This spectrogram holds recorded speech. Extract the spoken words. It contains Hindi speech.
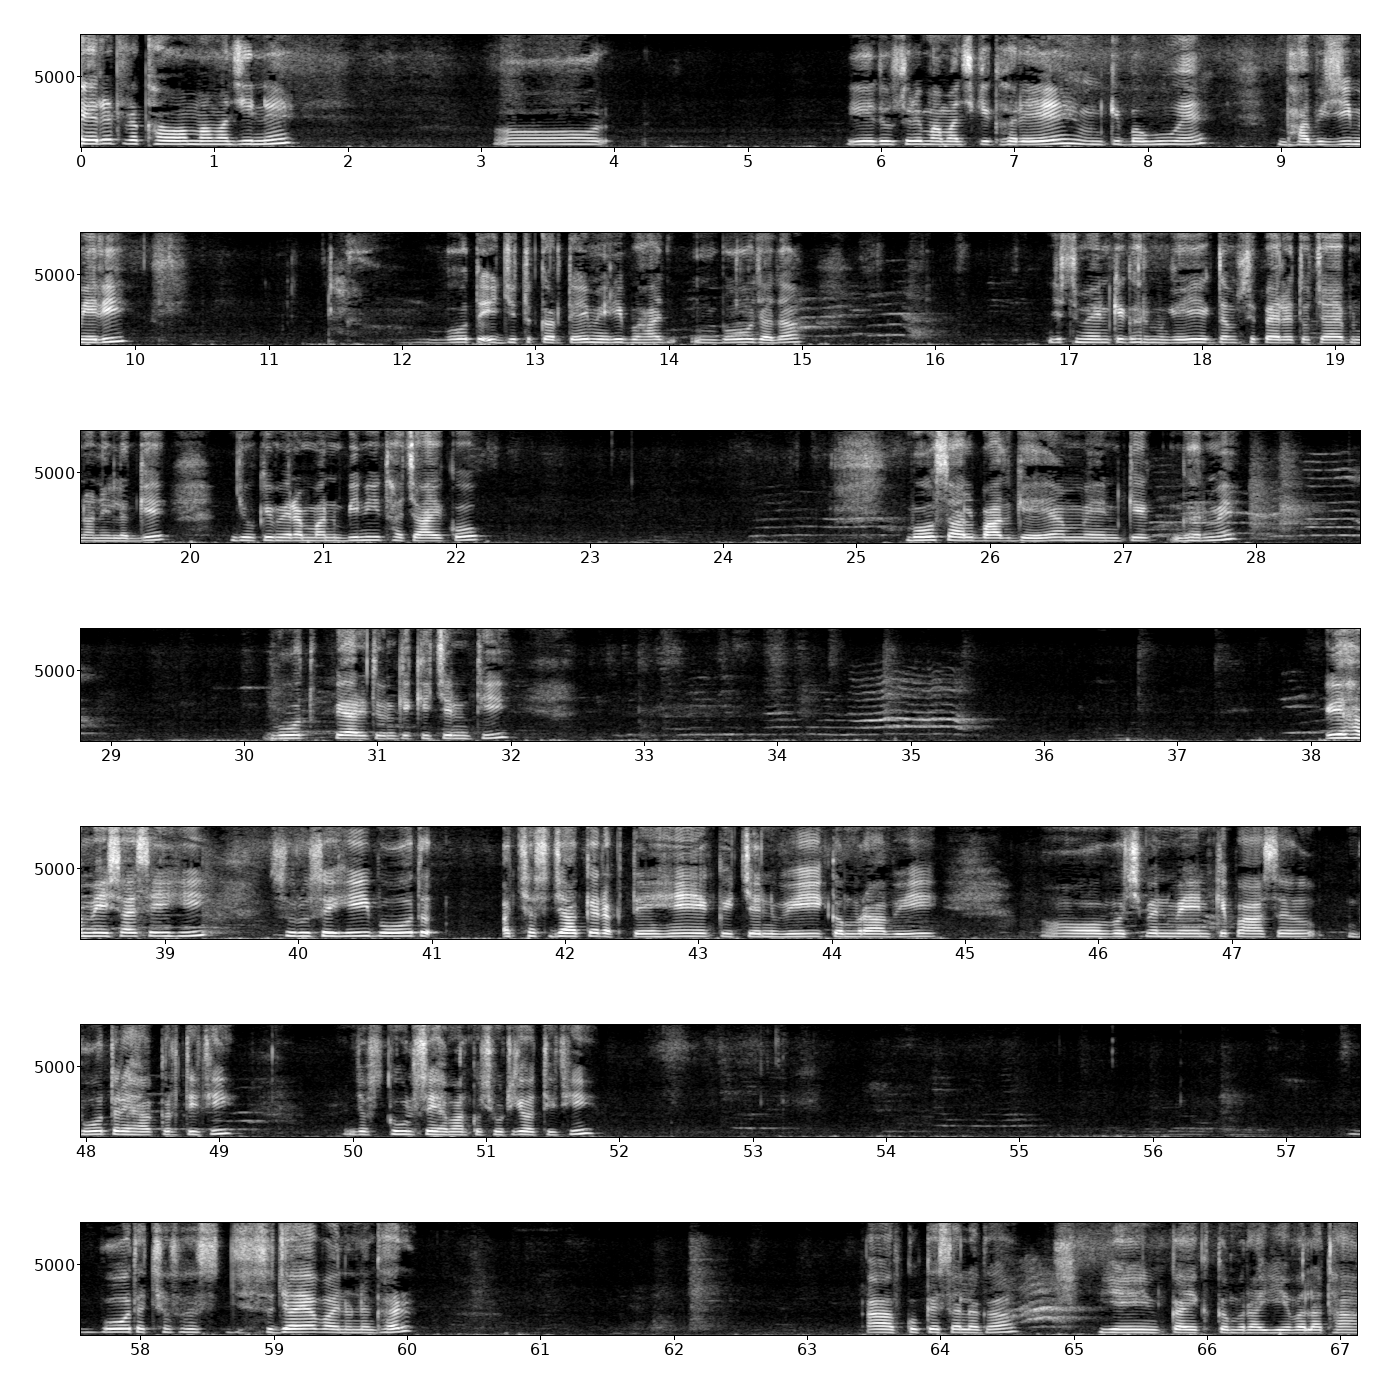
पेरेट रखा हुआ मामा जी ने और ये दूसरे मामा जी के घर है, उनकी बहू है भाभी जी मेरी। बहुत इज़्ज़त करते हैं मेरी बहुत बहुत ज़्यादा। जिसमें इनके घर में गई, एकदम से पहले तो चाय बनाने लग गए, जो कि मेरा मन भी नहीं था चाय को। बहुत साल बाद गए हम मैं इनके घर में। बहुत प्यारी थी, उनकी किचन थी। ये हमेशा से ही, शुरू से ही बहुत अच्छा सजा के रखते हैं। किचन भी, कमरा भी। और बचपन में इनके पास बहुत रहा करती थी, जब स्कूल से हमारे को छुट्टियाँ होती थी। बहुत अच्छा सजाया हुआ इन्होंने घर। आपको कैसा लगा? ये इनका एक कमरा, ये वाला था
